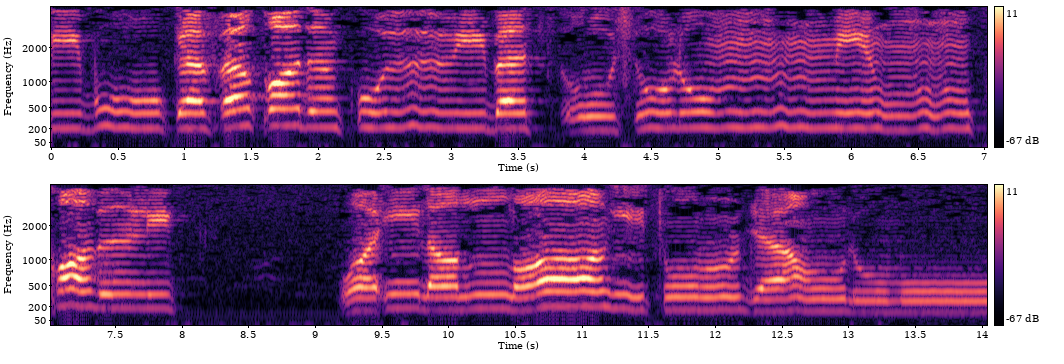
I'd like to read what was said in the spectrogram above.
يكذبوك فقد كذبت رسل من قبلك وإلى الله ترجع الأمور.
